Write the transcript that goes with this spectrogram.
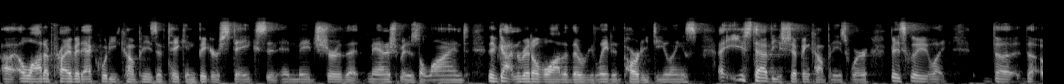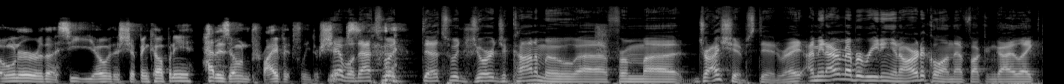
uh, a lot of private equity companies have taken bigger stakes and, and, made sure that management is aligned. They've gotten rid of a lot of the related party dealings. I used to have these shipping companies where basically like the the owner or the CEO of the shipping company had his own private fleet of ships. Yeah, well, that's what that's what George Economou uh, from uh, DryShips did, right? I mean, I remember reading an article on that fucking guy like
